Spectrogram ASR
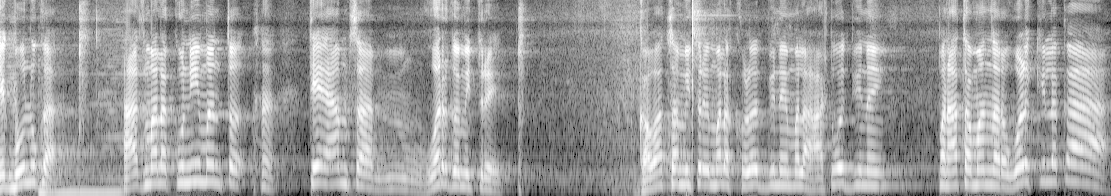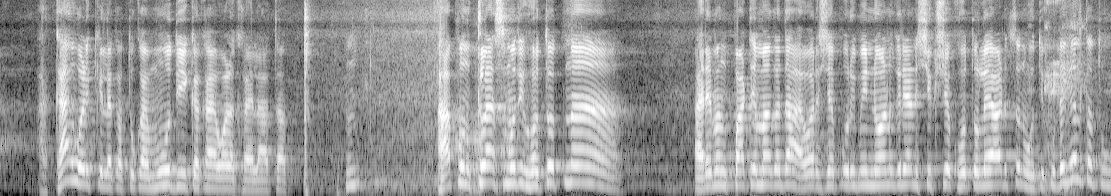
एक बोलू का? आज मला कुणी म्हणतं ते आमचा वर्ग वर्गमित्र आहे. गावाचा मित्र आहे मला कळत बी नाही मला आठवत बी नाही. पण आता म्हणणार ओळखीलं का? अरे काय ओळखीलं का? तू काय मोदी का काय ओळखायला आता? आपण क्लासमध्ये होतोच ना. अरे मग पाठीमागं दहा वर्षापूर्वी मी नॉन ग्रँड शिक्षक होतो लय अडचण होती. कुठे गेलता तू?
